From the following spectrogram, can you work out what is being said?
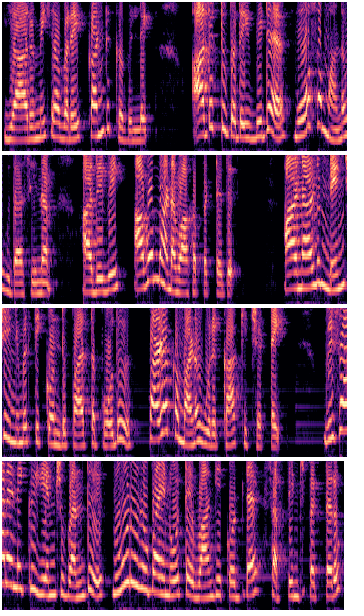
யாருமே அவரை கண்டுக்கவில்லை. அதட்டுவதை விட மோசமான உதாசீனம். அதுவே அவமானமாகப்பட்டது. ஆனாலும் நெஞ்சை நிமிர்த்தி கொண்டு பார்த்தபோது பழக்கமான ஒரு காக்கி சட்டை. விசாரணைக்கு என்று வந்து நூறு ரூபாய் நோட்டை வாங்கி கொண்ட சப் இன்ஸ்பெக்டரும்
